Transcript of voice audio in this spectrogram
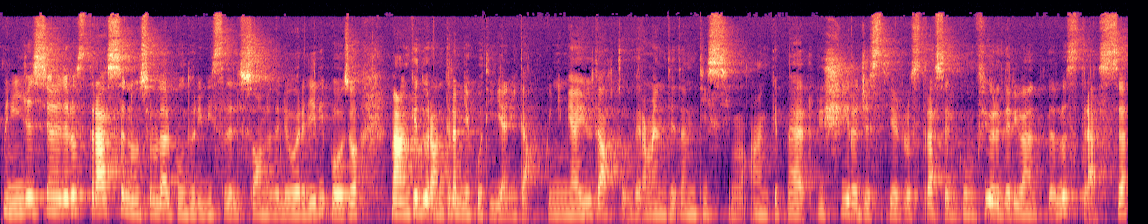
Quindi in gestione dello stress non solo dal punto di vista del sonno, delle ore di riposo, ma anche durante la mia quotidianità. Quindi mi ha aiutato veramente tantissimo anche per riuscire a gestire lo stress e il gonfiore derivante dallo stress,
